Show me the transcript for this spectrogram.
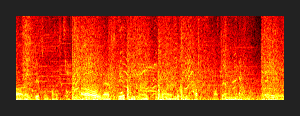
Oh, that's definitely punishable. Oh, that's definitely punishable. I am looking up, down. Oh.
